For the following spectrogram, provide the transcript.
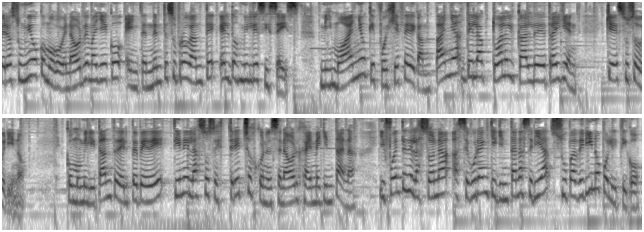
pero asumió como gobernador de Mayeco e intendente subrogante el 2016, mismo año que fue jefe de campaña del actual alcalde de Traillén, que es su sobrino. Como militante del PPD, tiene lazos estrechos con el senador Jaime Quintana, y fuentes de la zona aseguran que Quintana sería su padrino político,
